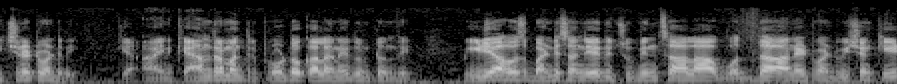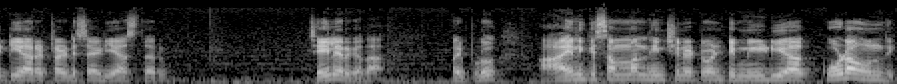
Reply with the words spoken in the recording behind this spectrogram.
ఇచ్చినటువంటిది ఆయన కేంద్ర మంత్రి ప్రోటోకాల్ అనేది ఉంటుంది. మీడియా హౌస్ బండి సంజయ్ది చూపించాలా వద్దా అనేటువంటి విషయం కేటీఆర్ ఎట్లా డిసైడ్ చేస్తారు? చేయలేరు కదా. మరి ఇప్పుడు ఆయనకి సంబంధించినటువంటి మీడియా కూడా ఉంది.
